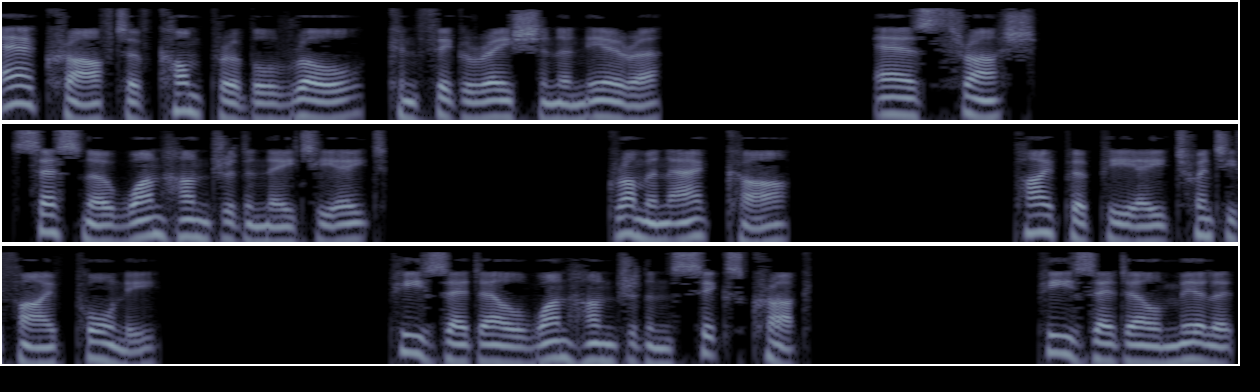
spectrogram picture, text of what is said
Aircraft of comparable role, configuration and era Ayres Thrush Cessna 188 Grumman Ag Cat Piper PA-25 Pawnee PZL 106 Kruk PZL Mielec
